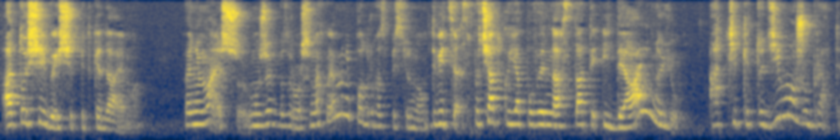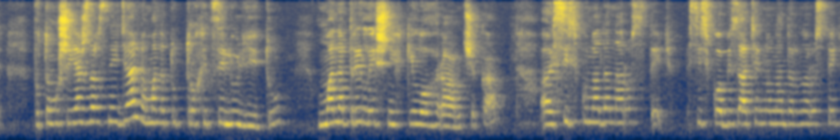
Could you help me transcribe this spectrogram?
а то ще й вище підкидаємо. Понімаєш, мужик без грошей. Нахуя мені подруга з пісюном? Дивіться, спочатку я повинна стати ідеальною, а тільки тоді можу брати. Тому що я ж зараз не ідеальна, у мене тут трохи целюліту, у мене три лишніх кілограмчика, е, сіську треба наростити, сіську обов'язково треба наростити,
